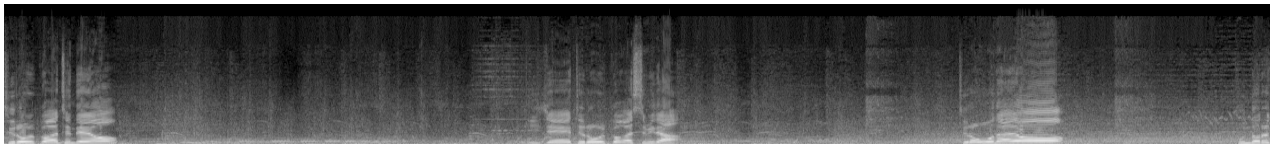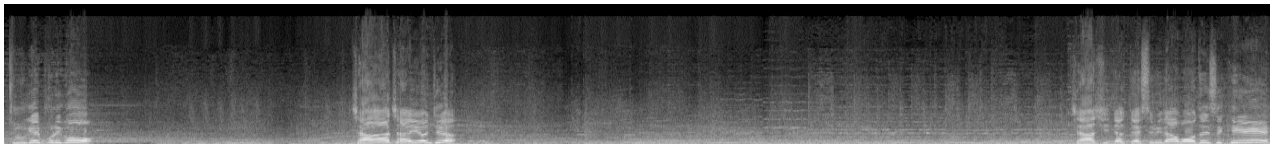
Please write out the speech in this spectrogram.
들어올 것 같은데요 이제 들어올 것 같습니다. 들어오나요? 분노를 두 개 뿌리고 자 자이언트 자 시작됐습니다 모든 스킬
